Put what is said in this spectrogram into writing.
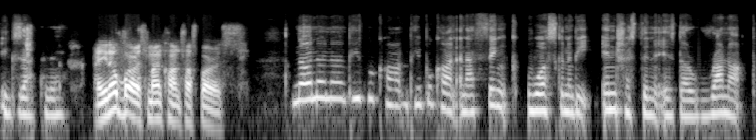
exactly. And you know, Boris, man can't trust Boris. No, no, no. People can't. People can't. And I think what's going to be interesting is the run up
